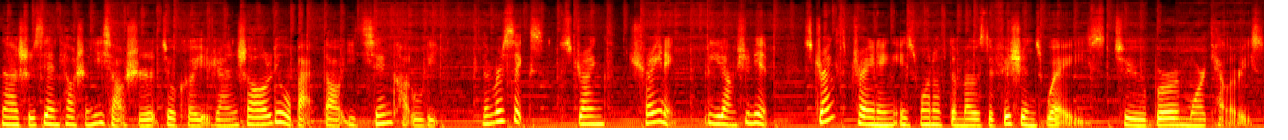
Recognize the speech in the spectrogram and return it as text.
那实现跳绳一小时就可以燃烧六百到一千卡路里。Number six, strength training，力量训练。Strength training is one of the most efficient ways to burn more calories.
